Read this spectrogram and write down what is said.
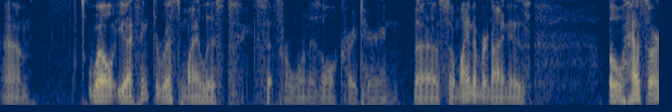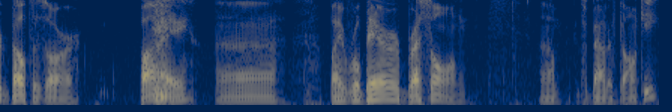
um, well, yeah, I think the rest of my list, except for one, is all Criterion. Uh, so my number nine is Oh Hazard Balthazar by uh, by Robert Bresson. Um, it's about a donkey,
